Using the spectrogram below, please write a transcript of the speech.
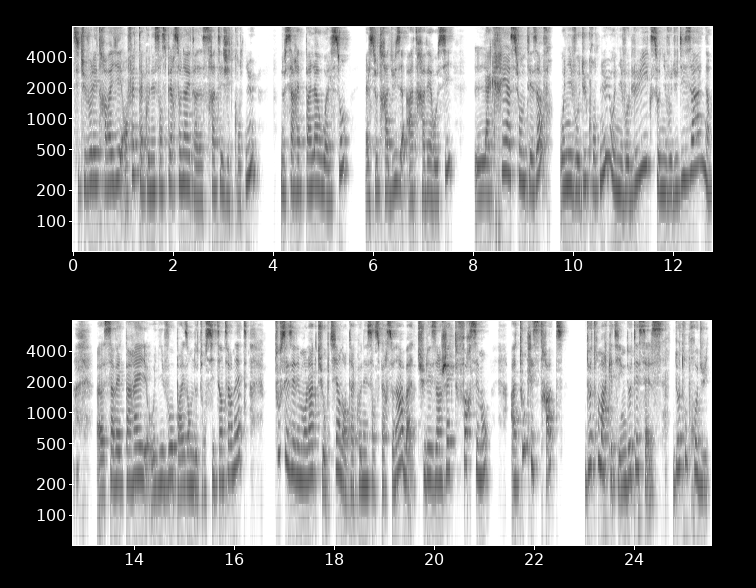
Si tu veux les travailler, en fait, ta connaissance personnelle et ta stratégie de contenu, ne s'arrêtent pas là où elles sont, elles se traduisent à travers aussi la création de tes offres au niveau du contenu, au niveau de l'UX, au niveau du design. Euh, ça va être pareil au niveau, par exemple, de ton site internet. Tous ces éléments-là que tu obtiens dans ta connaissance personnelle, bah, tu les injectes forcément à toutes les strates de ton marketing, de tes sales, de ton produit,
